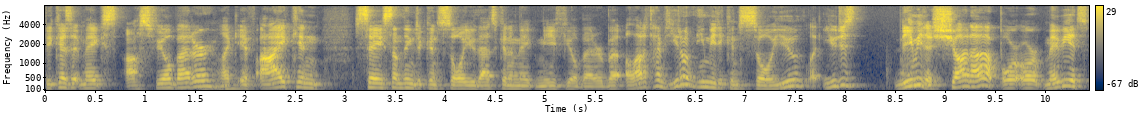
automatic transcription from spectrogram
because it makes us feel better. Like if I can say something to console you, that's going to make me feel better. But a lot of times you don't need me to console you. Like you just need me to shut up, or or maybe it's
